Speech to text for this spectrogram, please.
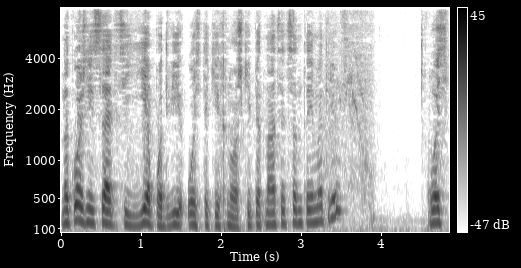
На кожній секції є по дві ось таких ножки 15 см. Ось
